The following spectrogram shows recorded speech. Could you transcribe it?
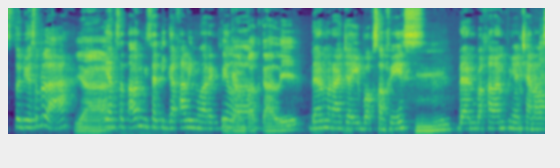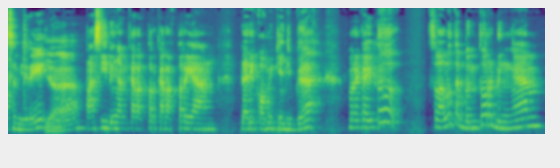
studio sebelah Ya. yang setahun bisa tiga kali ngeluarin film Tiga empat kali. dan merajai box office Hmm. dan bakalan punya channel sendiri Ya. masih dengan karakter-karakter yang dari komiknya juga mereka itu selalu terbentur dengan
